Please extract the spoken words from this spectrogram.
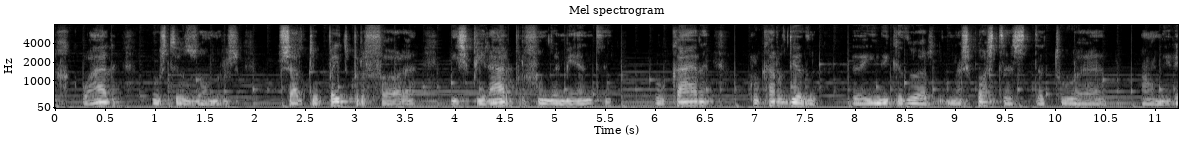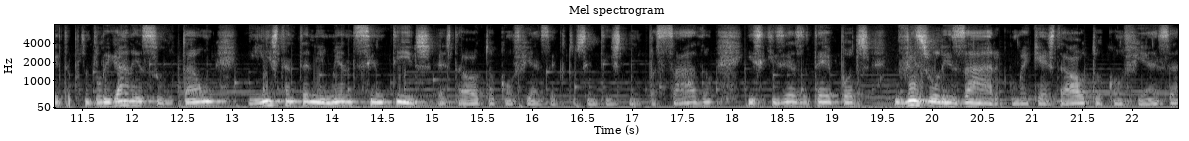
recuar os teus ombros, puxar o teu peito para fora, inspirar profundamente, colocar, colocar o dedo indicador nas costas da tua mão direita, portanto, ligar esse botão e instantaneamente sentires esta autoconfiança que tu sentiste no passado e se quiseres até podes visualizar como é que esta autoconfiança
